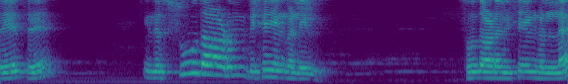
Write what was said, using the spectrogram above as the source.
ரேஸு இந்த சூதாடும் விஷயங்களில் சூதாட விஷயங்களில்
